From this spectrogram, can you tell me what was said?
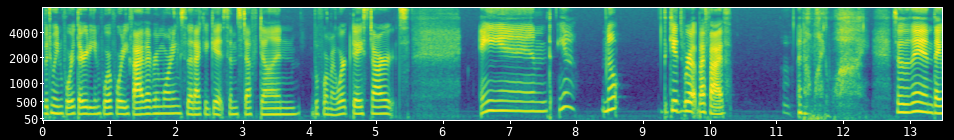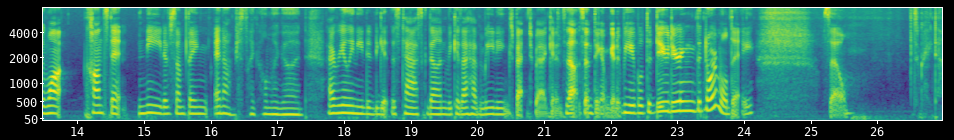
between 4:30 and 4:45 every morning so that I could get some stuff done before my workday starts. And yeah, nope. The kids were up by 5. And I'm like, "Why?" So then they want constant need of something and I'm just like, "Oh my god. I really needed to get this task done because I have meetings back to back and it's not something I'm going to be able to do during the normal day." So, it's great times.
